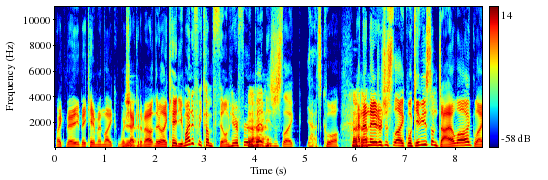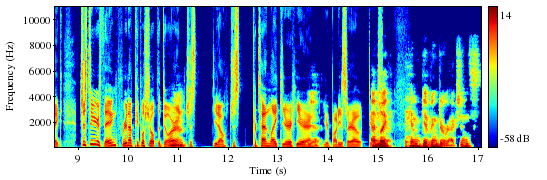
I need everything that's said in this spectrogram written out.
like they they came in like were Yeah. checking him out and they're like, "Hey, do you mind if we come film here for a bit?" And he's just like, "Yeah, it's cool." And then they're just like, "We'll give you some dialogue, like just do your thing. We're gonna have people show up the door and mm. just you know just pretend like you're here and. Yeah. your buddies are out." And shit. like him giving directions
